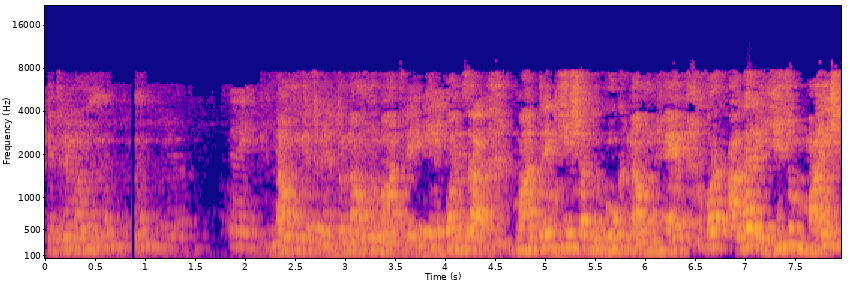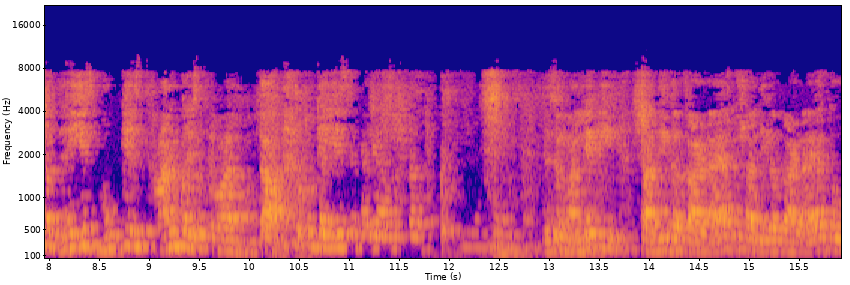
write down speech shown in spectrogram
कितने नाउन है? नाउन तरह तो नाउन मात्र एक है। कौन सा? मात्र ये शब्द बुक नाउन है। और अगर ये जो माई शब्द है इस बुक के स्थान पर इस्तेमाल होता तो क्या ये इससे पहले आ सकता था? जैसे मान लिया कि शादी का कार्ड आया तो शादी का कार्ड आया तो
